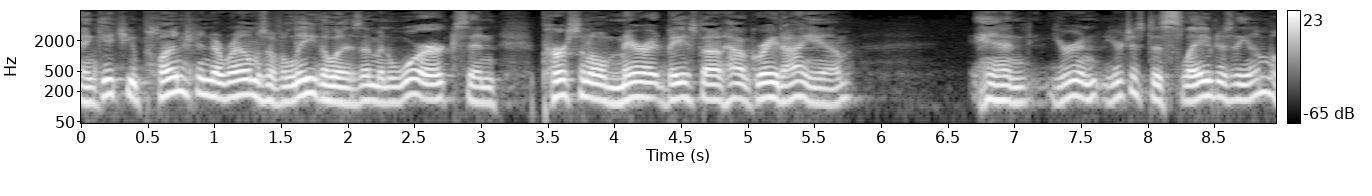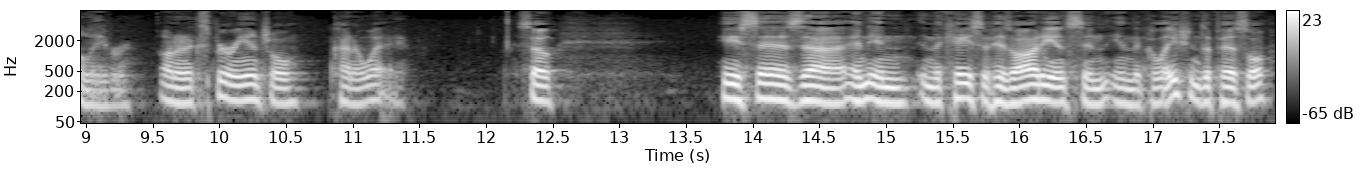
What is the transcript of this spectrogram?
and get you plunged into realms of legalism and works and personal merit based on how great I am. And you're, in, you're just as slaved as the unbeliever on an experiential kind of way. So he says, uh, and in, in the case of his audience in, in the Galatians epistle,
